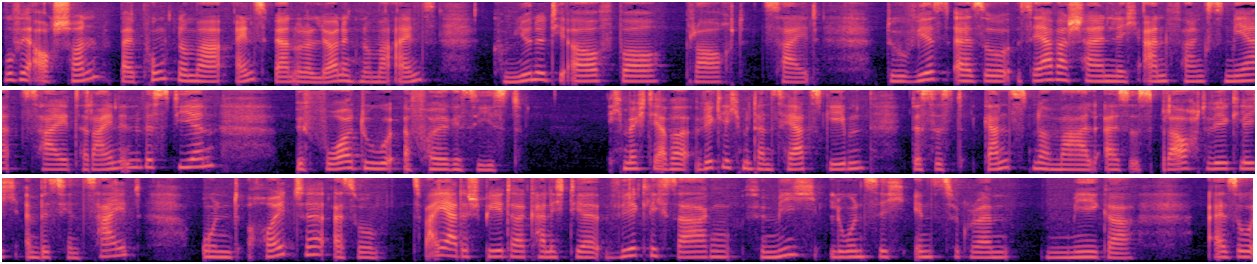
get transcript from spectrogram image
wo wir auch schon bei Punkt Nummer 1 wären oder Learning Nummer 1, Community-Aufbau braucht Zeit. Du wirst also sehr wahrscheinlich anfangs mehr Zeit rein investieren, bevor du Erfolge siehst. Ich möchte aber wirklich mit ans Herz geben, das ist ganz normal. Also es braucht wirklich ein bisschen Zeit. Und heute, also zwei Jahre später, kann ich dir wirklich sagen, für mich lohnt sich Instagram mega. Also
